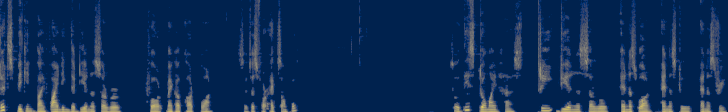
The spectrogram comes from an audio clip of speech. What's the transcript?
Let's begin by finding the DNS server for MegaCorp1. So just for example, so this domain has three DNS server NS1, NS2, NS3.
